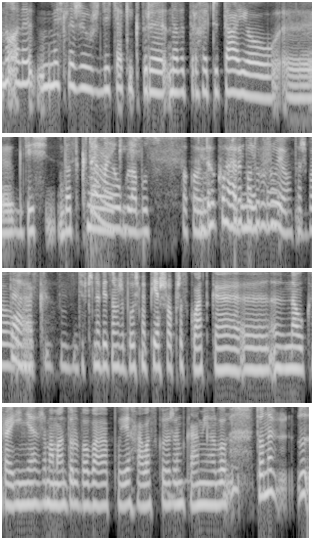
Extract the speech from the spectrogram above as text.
No ale myślę, że już dzieciaki, które nawet trochę czytają, y, gdzieś dotknęły Które mają globus w pokoju. Dokładnie które podróżują to, też, bo tak. nas dziewczyny wiedzą, że byłyśmy pieszo przez kładkę y, na Ukrainie, że mama do Lwowa pojechała z koleżankami, albo to one no,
